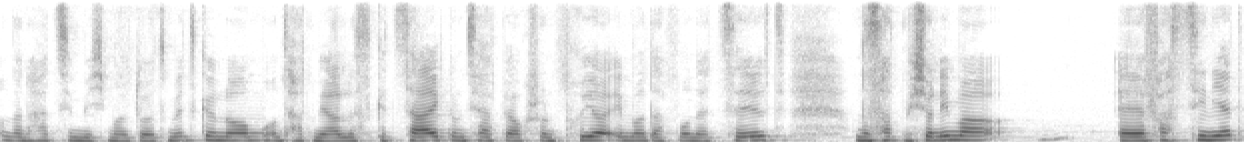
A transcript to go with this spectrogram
Und dann hat sie mich mal dort mitgenommen und hat mir alles gezeigt. Und sie hat mir auch schon früher immer davon erzählt. Und das hat mich schon immer äh, fasziniert,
